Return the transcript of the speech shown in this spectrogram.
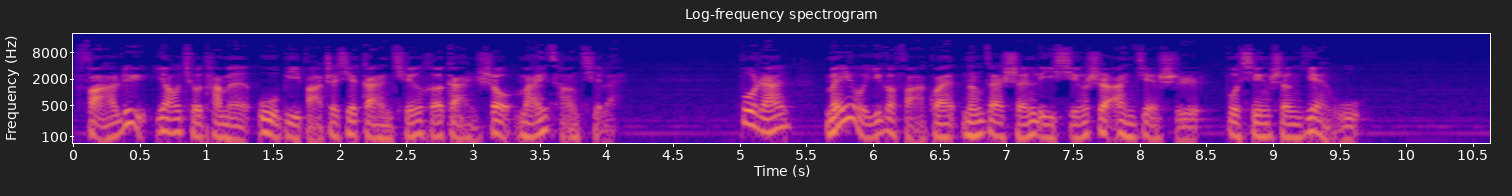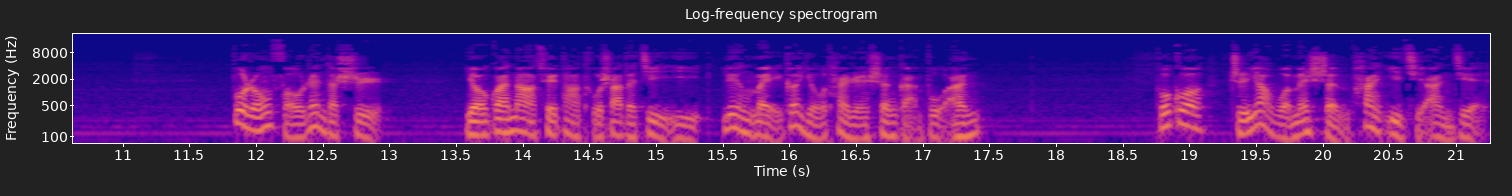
法律要求他们务必把这些感情和感受埋藏起来。不然，没有一个法官能在审理刑事案件时不心生厌恶。不容否认的是，有关纳粹大屠杀的记忆令每个犹太人深感不安。不过，只要我们审判一起案件，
